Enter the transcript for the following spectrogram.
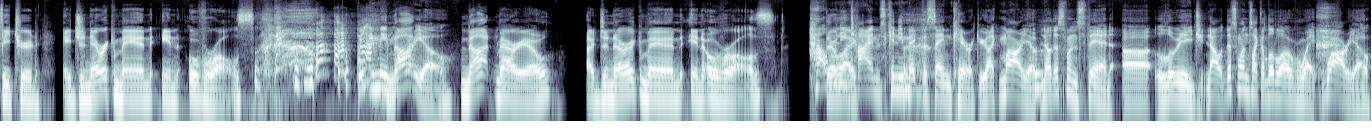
featured a generic man in overalls, Wait, you mean Not- Mario? not Mario. A generic man in overalls. How They're many like- times can you make the same character? You're like Mario. No, this one's thin. Uh, Luigi. No, this one's like a little overweight. Wario.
